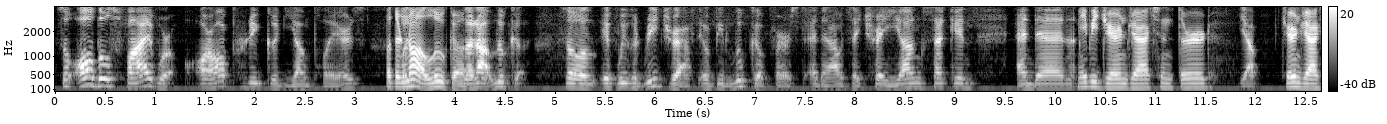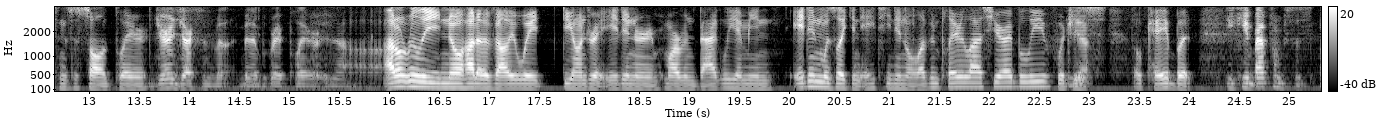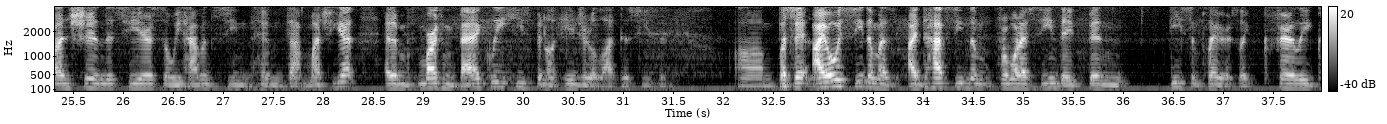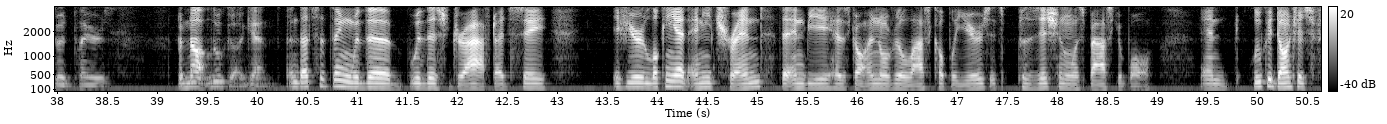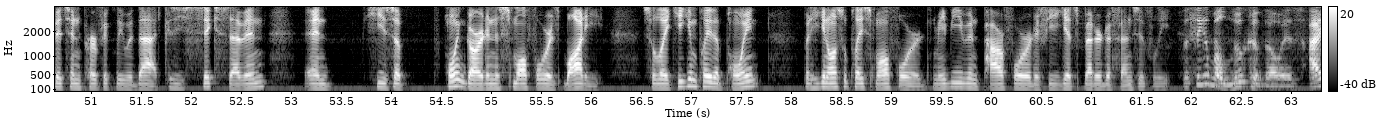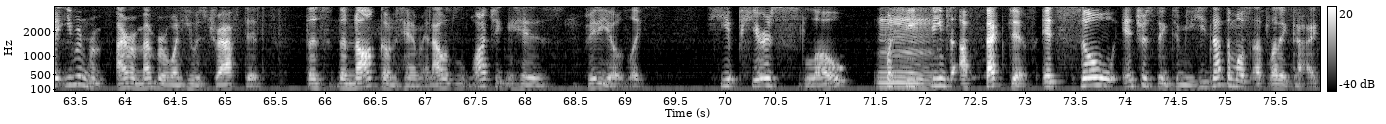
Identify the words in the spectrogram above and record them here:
So all those five were are all pretty good young players. But they're not Luka. They're not Luka. So if we could redraft, it would be Luka first, and then I would say Trae Young second, and then Maybe Jaren Jackson third. yep, Jaren Jackson's a solid player. Jaren Jackson's been, been a great player. In, uh, I don't really know how to evaluate DeAndre Ayton or Marvin Bagley. I mean, Ayton was like an 18 and 11 player last year, I believe, which Yeah. is okay, but he came back from suspension this year, so we haven't seen him that much yet. And Marvin Bagley, he's been injured a lot this season. Um, but they, I always see them as I have seen them from what I've seen. They've been decent players, like fairly good players, but not Luka again. and that's the thing with the with this draft. I'd say if you're looking at any trend the NBA has gotten over the last couple of years, it's positionless basketball. And Luka Doncic fits in perfectly with that because he's six seven and he's a point guard in a small forward's body. So like he can play the point, but he can also play small forward, maybe even power forward if he gets better defensively. The thing about Luka though is I even rem- I remember when he was drafted, the the knock on him, and I was watching his videos. Like he appears slow, but he Mm. seems effective. It's so interesting to me. He's not the most athletic guy.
